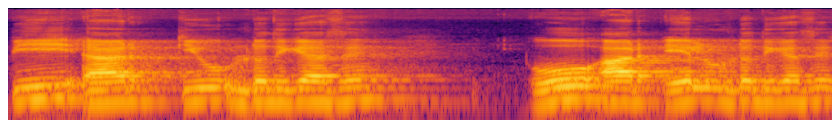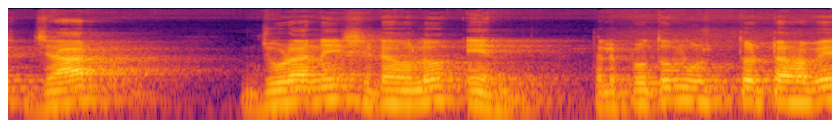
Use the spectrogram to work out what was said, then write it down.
পি আর কিউ উল্টো দিকে আছে ও আর এল উল্টো দিকে আছে, যার জোড়া নেই, সেটা হলো এন তাহলে প্রথম উত্তরটা হবে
